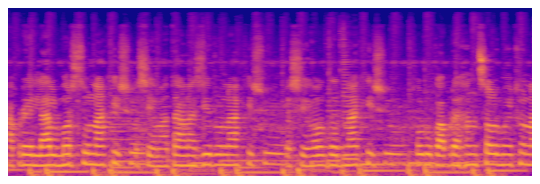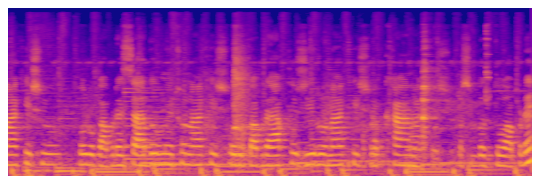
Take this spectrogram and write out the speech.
આપણે લાલ મરચું નાખીશું પછી એમાં ધાણા જીરું નાખીશું પછી હળદર નાખીશું થોડુંક આપણે હંસળ મીઠું નાખીશું થોડુંક આપણે સાદું મીઠું નાખીશું થોડુંક આપણે આખું જીરું નાખીશું ખાંડ નાખીશું પછી બધું આપણે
